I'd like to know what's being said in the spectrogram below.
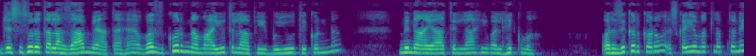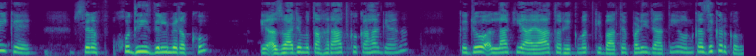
جیسے صورت الحضاب میں آتا ہے وز کر نمایت لافی بیوت کن من آیات اللہ و اور ذکر کرو، اس کا یہ مطلب تو نہیں کہ صرف خود ہی دل میں رکھو، یہ ازواج متحرات کو کہا گیا نا۔ کہ جو اللہ کی آیات اور حکمت کی باتیں پڑھی جاتی ہیں ان کا ذکر کرو۔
